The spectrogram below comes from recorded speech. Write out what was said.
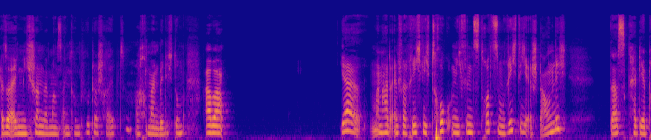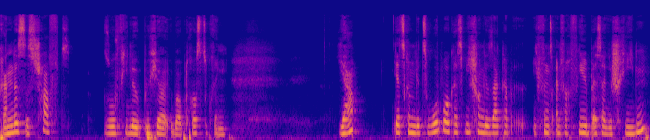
Also eigentlich schon, wenn man es an Computer schreibt. Ach man, bin ich dumm. Aber ja, man hat einfach richtig Druck und ich finde es trotzdem richtig erstaunlich, dass Katja Brandes es schafft, so viele Bücher überhaupt rauszubringen. Ja, jetzt kommen wir zu Woodwalkers. Wie ich schon gesagt habe, ich finde es einfach viel besser geschrieben.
